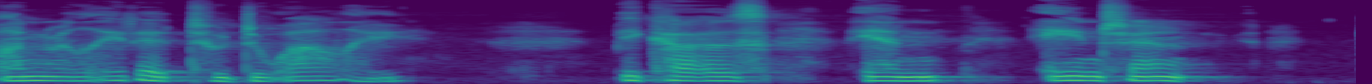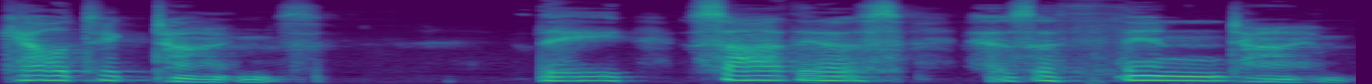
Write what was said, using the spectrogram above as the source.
unrelated to Diwali, because in ancient Celtic times, they saw this as a thin time,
